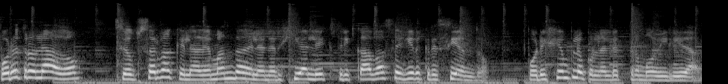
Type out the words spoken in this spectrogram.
Por otro lado, se observa que la demanda de la energía eléctrica va a seguir creciendo, por ejemplo con la electromovilidad,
